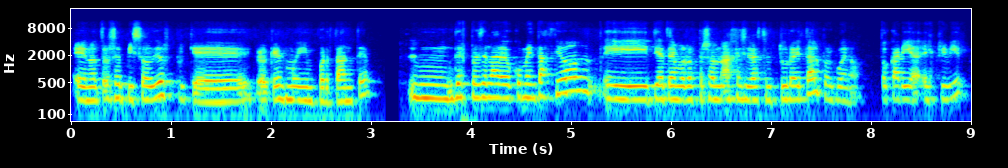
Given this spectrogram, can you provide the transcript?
en otros episodios porque creo que es muy importante después de la documentación y ya tenemos los personajes y la estructura y tal, pues bueno, tocaría escribir,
